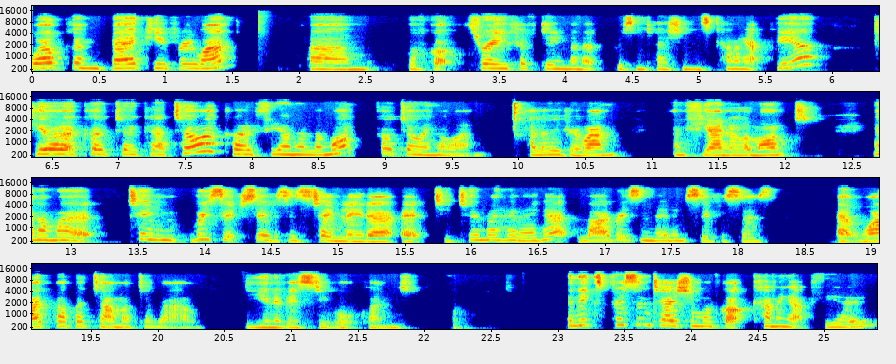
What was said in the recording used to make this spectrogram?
welcome back everyone. Um, we've got three 15 minute presentations coming up here. Kia ora koutou katoa, ko Fiona Lamont, koutou ingoa. Hello everyone, I'm Fiona Lamont and I'm a team research services team leader at Te Tumu Herenga Libraries and Learning Services at Waipapa Taumata Rau, the University of Auckland. The next presentation we've got coming up for you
